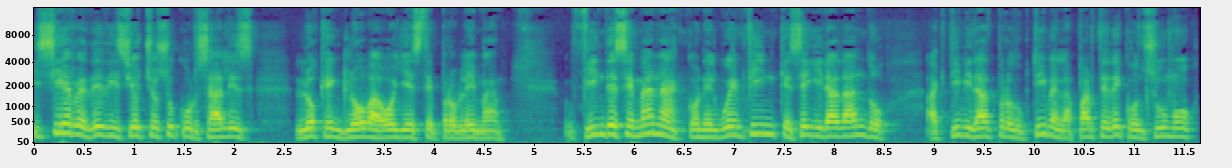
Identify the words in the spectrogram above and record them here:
y cierre de 18 sucursales, lo que engloba hoy este problema. Fin de semana con el buen fin que seguirá dando actividad productiva en la parte de consumo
